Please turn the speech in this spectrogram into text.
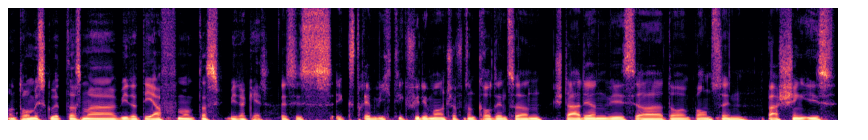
Und darum ist gut, dass wir wieder dürfen und das wieder geht. Das ist extrem wichtig für die Mannschaft und gerade in so einem Stadion, wie es da bei uns in Basching ist,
